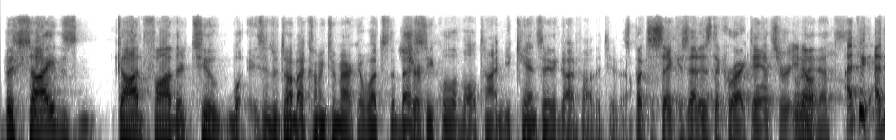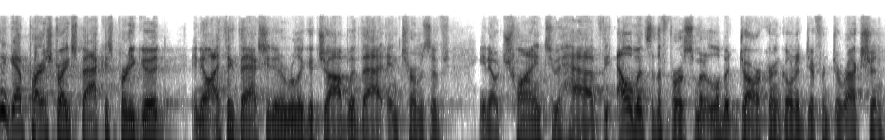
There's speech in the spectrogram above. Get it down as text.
besides Godfather 2, what, since we're talking about coming to America, what's the best Sure. sequel of all time? You can't say The Godfather 2, though. But to say because that is the correct answer. You All know, right, that's- I think I think Empire Strikes Back is pretty good. You know, I think they actually did a really good job with that in terms of you know trying to have the elements of the first one a little bit darker and go in a different direction.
